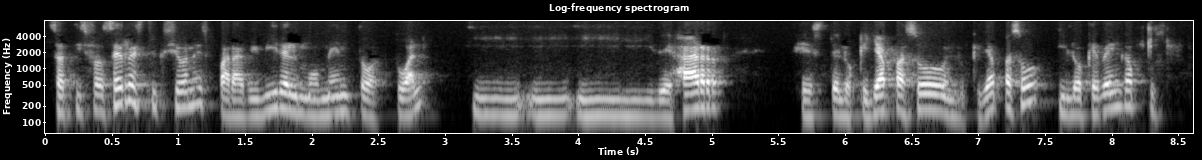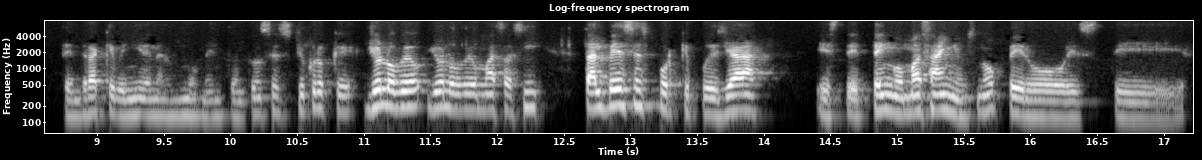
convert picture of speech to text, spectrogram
Satisfacer restricciones para vivir el momento actual y dejar este, lo que ya pasó en lo que ya pasó y lo que venga, pues tendrá que venir en algún momento. Entonces, yo creo que yo lo veo, yo lo veo más así. Tal vez es porque pues ya este, tengo más años, ¿no? Pero este,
